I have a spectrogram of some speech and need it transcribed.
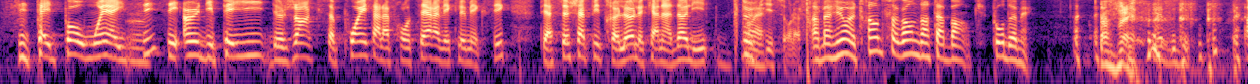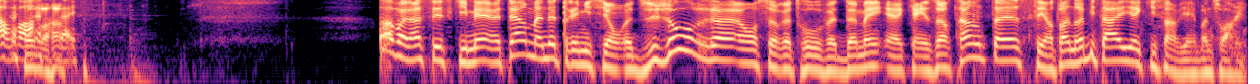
si t'aides pas au moins Haïti. C'est un des pays de gens qui se pointent à la frontière avec le Mexique. Puis à ce chapitre-là, le Canada les deux pieds sur le front. Ah, Mario, un 30 secondes dans ta banque pour demain. Parfait. Merci à vous deux. Au revoir. Au revoir. Ah voilà, c'est ce qui met un terme à notre émission du jour. Euh, on se retrouve demain à 15h30. C'est Antoine Robitaille qui s'en vient. Bonne soirée.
